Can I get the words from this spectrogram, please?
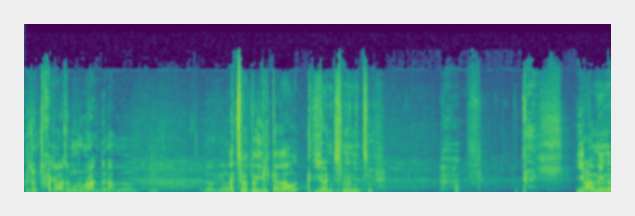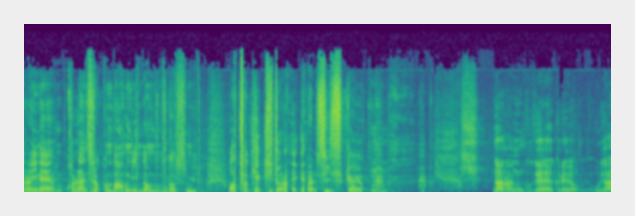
그 좀 찾아와서 물으면 안 되나? 그, 그, 여, 여, 아 저도 읽다가 이런 질문인지 이 나는- 고민으로 인해 혼란스럽고 마음이 너무 무겁습니다. 어떻게 기도로 해결할 수 있을까요? 나는 그게 그래요. 우리가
